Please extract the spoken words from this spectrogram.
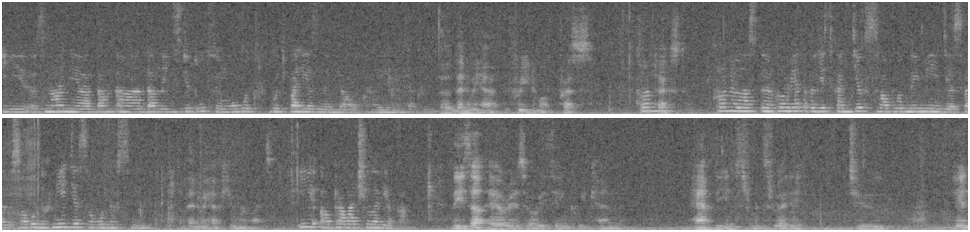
и знания дан- данной институции могут быть полезны для Украины. для Крыма. Then we have the freedom of press context. Кроме, у нас, э, кроме этого есть контекст свободной медиа, свободных медиа, свободных СМИ then we have human rights. и права человека. These are areas where we think we can have the instruments ready to, in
